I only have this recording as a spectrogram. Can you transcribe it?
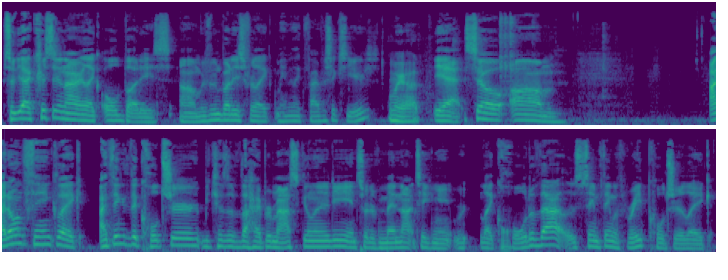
So yeah, Kristin and I are like old buddies. Um, we've been buddies for like maybe like five or six years. Oh my god. Yeah. So, um, I don't think like I think the culture because of the hyper masculinity and sort of men not taking like hold of that. Same thing with rape culture. Like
